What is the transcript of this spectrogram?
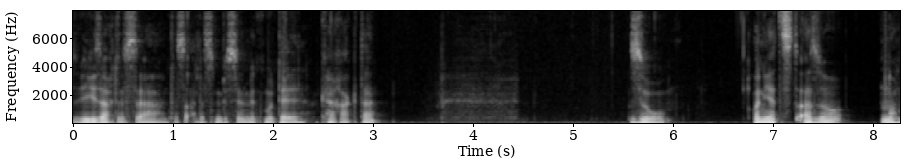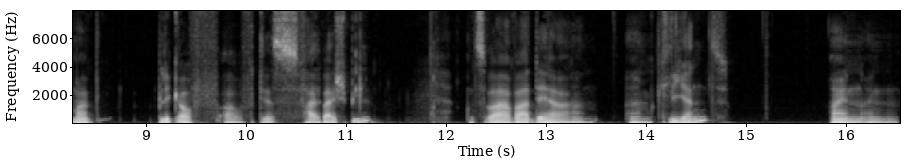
Wie gesagt, ist ja das alles ein bisschen mit Modellcharakter. So, und jetzt also nochmal Blick auf, auf das Fallbeispiel. Und zwar war der ähm, Klient ein, ein,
